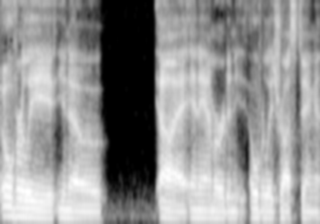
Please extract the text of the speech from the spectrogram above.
overly, you know, uh, enamored and overly trusting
